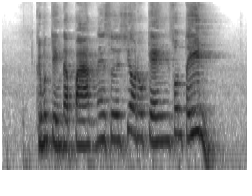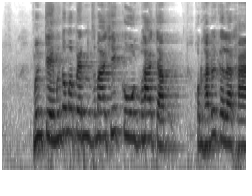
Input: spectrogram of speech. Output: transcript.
ำคือมึงเก่งแต่ปากในโซเชียลเราเก่งส้นตีน มึงเก่งมึงต้องมาเป็นสมาชิกกูพาจับคนขายด้วยเกินราคา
